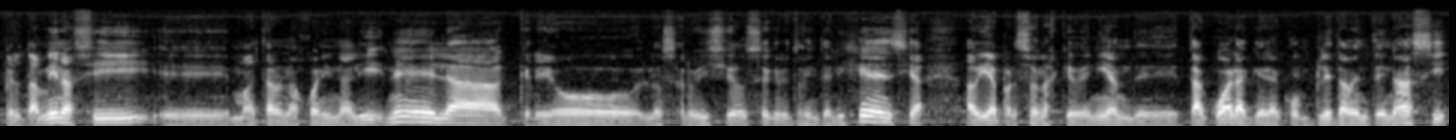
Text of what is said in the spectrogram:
pero también así eh, mataron a Juanina Linela, creó los servicios secretos de inteligencia, había personas que venían de Tacuara, que era completamente nazi,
